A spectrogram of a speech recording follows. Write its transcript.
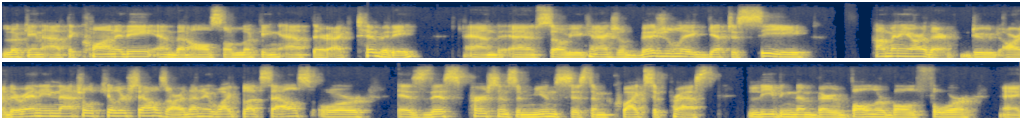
looking at the quantity and then also looking at their activity. And, and so you can actually visually get to see how many are there. Do are there any natural killer cells? Are there any white blood cells? Or is this person's immune system quite suppressed, leaving them very vulnerable for uh,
